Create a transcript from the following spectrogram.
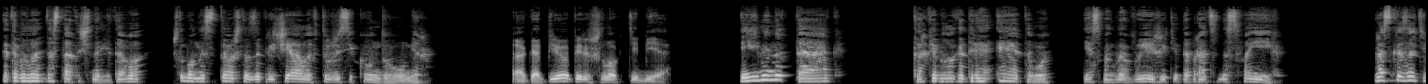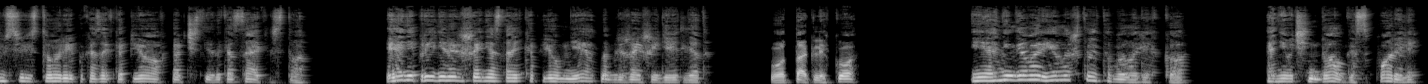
Это было достаточно для того, чтобы он истошно закричал и в ту же секунду умер. А копье перешло к тебе. Именно так. Только благодаря этому я смогла выжить и добраться до своих. Рассказать им всю историю и показать копье в качестве доказательства. И они приняли решение оставить копье мне на ближайшие девять лет. Вот так легко? Я не говорила, что это было легко. Они очень долго спорили,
